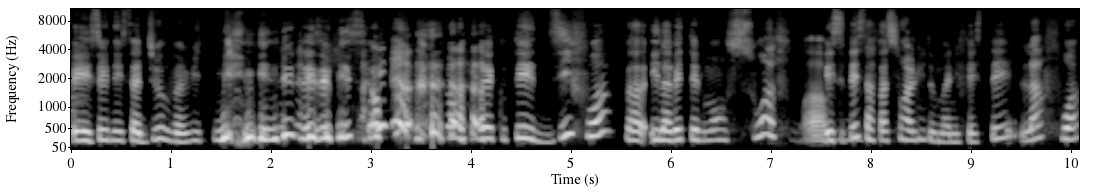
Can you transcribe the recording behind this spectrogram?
Et ça dure 28 minutes, les émissions. Donc, il a écouté dix fois. ben, il avait tellement soif. Et c'était sa façon à lui de manifester la foi.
